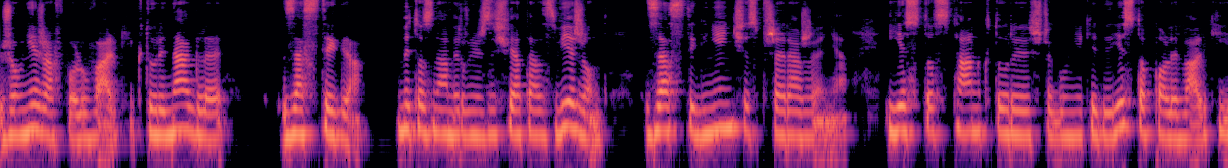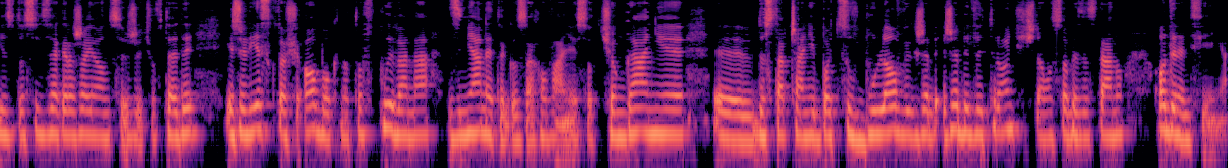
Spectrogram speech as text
żołnierza w polu walki, który nagle zastyga. My to znamy również ze świata zwierząt. Zastygnięcie z przerażenia. I jest to stan, który szczególnie kiedy jest to pole walki, jest dosyć zagrażający życiu. Wtedy, jeżeli jest ktoś obok, no to wpływa na zmianę tego zachowania. Jest odciąganie, y, dostarczanie bodźców bólowych, żeby, żeby wytrącić tę osobę ze stanu odrętwienia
